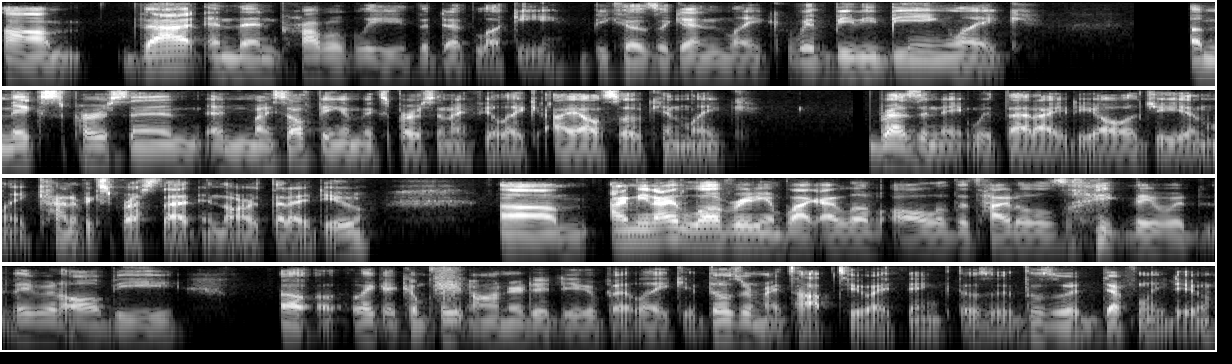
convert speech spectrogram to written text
Um, that and then probably the Dead Lucky because again like with BB being like a mixed person and myself being a mixed person, I feel like I also can like resonate with that ideology and like kind of express that in the art that I do. Um, I mean, I love Radiant Black. I love all of the titles. Like they would they would all be uh, like a complete honor to do. But like those are my top two. I think those are those would definitely do.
